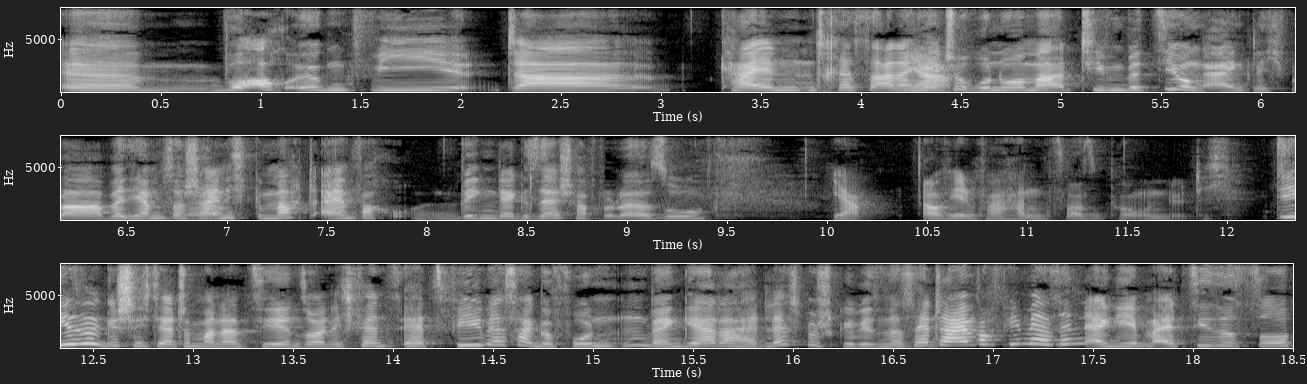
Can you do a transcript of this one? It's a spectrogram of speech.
ähm, wo auch irgendwie da kein Interesse an einer Ja. heteronormativen Beziehung eigentlich war. Weil sie haben es wahrscheinlich gemacht, einfach wegen der Gesellschaft oder so. Ja, auf jeden Fall, Hans war super unnötig. Diese Geschichte hätte man erzählen sollen. Ich hätte es viel besser gefunden, wenn Gerda halt lesbisch gewesen. Das hätte einfach viel mehr Sinn ergeben, als dieses so.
